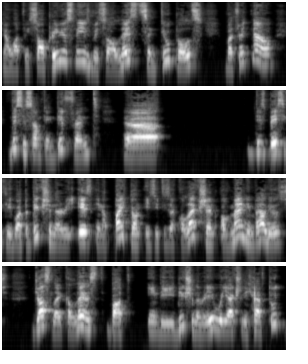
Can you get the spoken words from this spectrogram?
Now what we saw previously is we saw lists and tuples but right now this is something different. Uh, this basically what a dictionary is in a Python is it is a collection of many values just like a list but in the dictionary we actually have two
